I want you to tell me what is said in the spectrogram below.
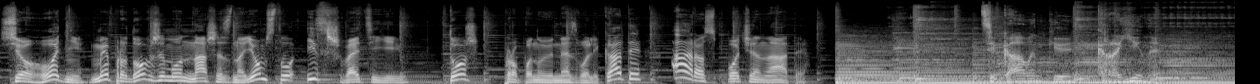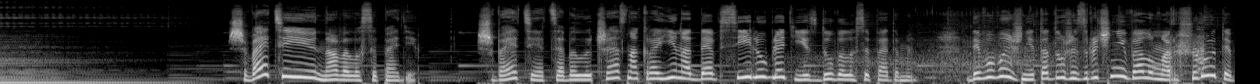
Сьогодні ми продовжимо наше знайомство із Швецією. Тож пропоную не зволікати, а розпочинати. Цікавинки країни. Швецією на велосипеді. Швеція це величезна країна, де всі люблять їзду велосипедами. Дивовижні та дуже зручні веломаршрути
